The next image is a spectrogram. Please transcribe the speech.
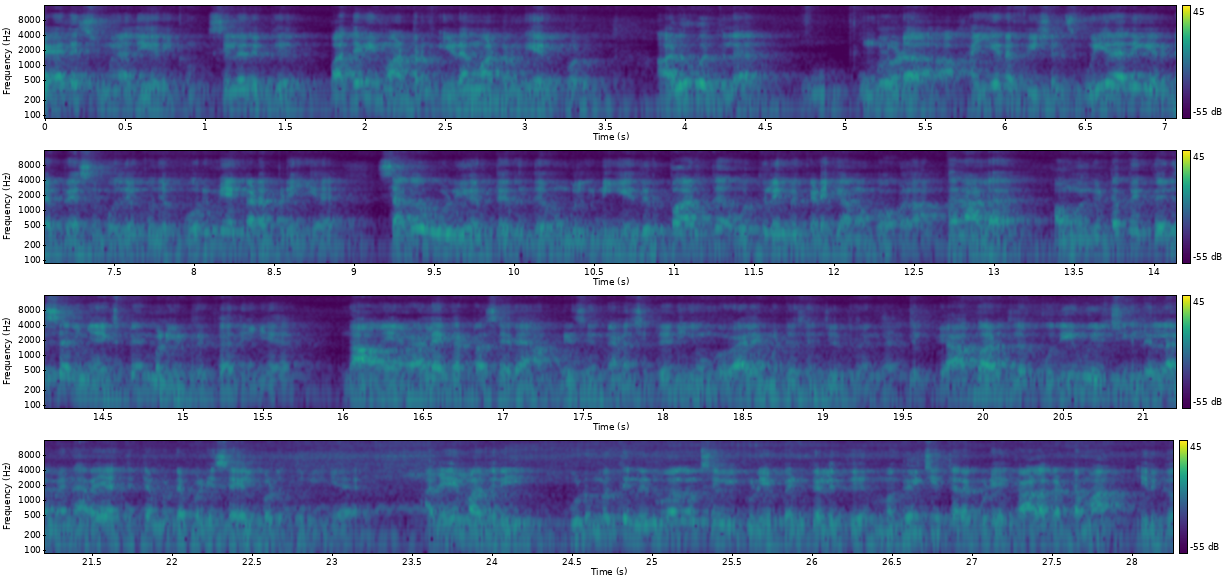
வேலை சுமை அதிகரிக்கும். சிலருக்கு பதவி மாற்றம் இடமாற்றம் ஏற்படும். அலுவலகத்தில் உங்களோட ஹையர் அஃபீஷியல்ஸ் உயர் அதிகாரிகிட்ட பேசும்போது கொஞ்சம் பொறுமையாக கடைப்பிடிங்க. சக ஊழியர்கிட்ட இருந்து உங்களுக்கு நீங்கள் எதிர்பார்த்த ஒத்துழைப்பு கிடைக்காம போகலாம். அதனால் அவங்கக்கிட்ட போய் பெருசாக நீங்கள் எக்ஸ்பிளைன் பண்ணிகிட்டு இருக்காதீங்க. நான் என் வேலையை கரெக்டாக செய்கிறேன் அப்படின்னு சொல்லி நினச்சிட்டு நீங்கள் உங்கள் வேலையை மட்டும் செஞ்சுட்டு இருங்க. வியாபாரத்தில் புதிய முயற்சிகள் எல்லாமே நிறையா திட்டமிட்டபடி செயல்படுத்துவீங்க. அதே மாதிரி குடும்பத்தை நிர்வாகம் செய்யக்கூடிய பெண்களுக்கு மகிழ்ச்சி தரக்கூடிய காலகட்டமாக இருக்க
